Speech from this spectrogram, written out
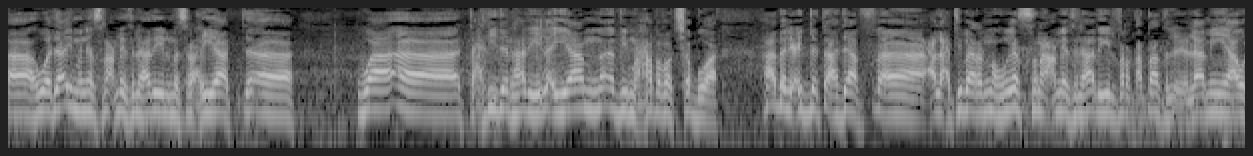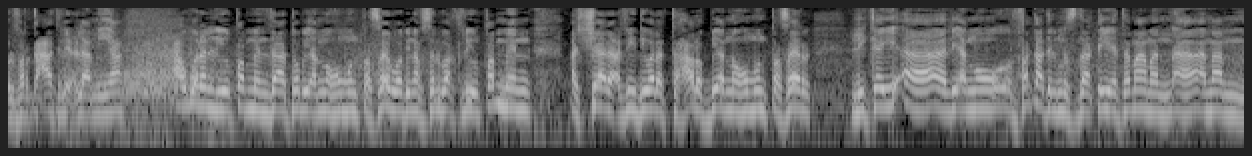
هو دائما يصنع مثل هذه المسرحيات وتحديدا هذه الأيام بمحافظة شبوة. هذا لعدة أهداف على اعتبار أنه يصنع مثل هذه الفرقطات الإعلامية أو الفرقعات الإعلامية. أولا ليطمن ذاته بأنه منتصر وبنفس الوقت ليطمن الشارع في دول التحالف بأنه منتصر لكي لأنه فقد المصداقية تماما أمام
